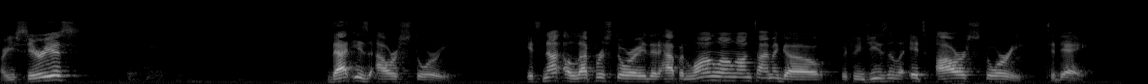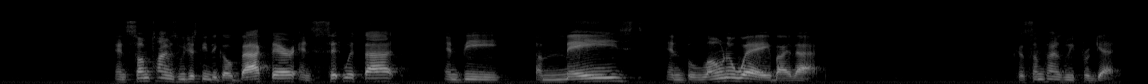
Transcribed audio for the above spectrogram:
Are you serious? That is our story. It's not a leper story that happened long, long, long time ago between Jesus and it's our story today. And sometimes we just need to go back there and sit with that and be amazed and blown away by that. Because sometimes we forget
